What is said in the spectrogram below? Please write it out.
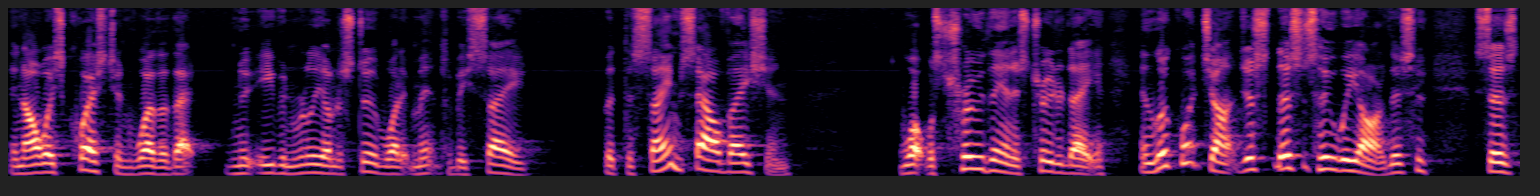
and always question whether that even really understood what it meant to be saved. But the same salvation, what was true then is true today. And look what John, just this is who we are. This who, says,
